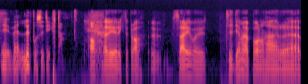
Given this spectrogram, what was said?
Det är väldigt positivt. Ja, det är riktigt bra. Sverige var ju tidiga med på de här eh,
